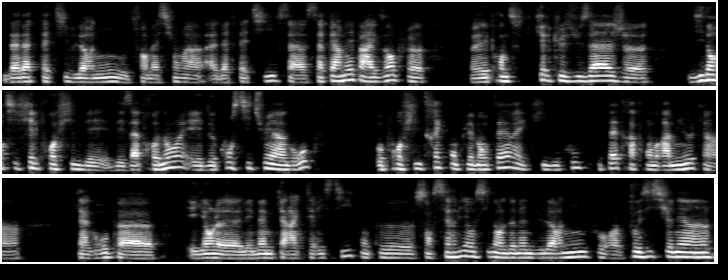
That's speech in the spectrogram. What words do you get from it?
d'adaptative learning ou de formation adaptative. Ça, permet, par exemple, de prendre quelques usages, d'identifier le profil des, apprenants et de constituer un groupe au profil très complémentaire et qui, du coup, peut-être apprendra mieux qu'un groupe ayant les mêmes caractéristiques. On peut s'en servir aussi dans le domaine du learning pour positionner un,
